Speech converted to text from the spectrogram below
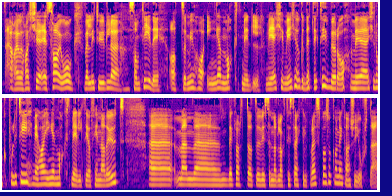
Jeg, har ikke, jeg sa jo òg veldig tydelig samtidig at vi har ingen maktmiddel. Vi er ikke, vi er ikke noe detektivbyrå, vi er ikke noe politi. Vi har ingen maktmiddel til å finne det ut. Eh, Men eh, det er klart at hvis en hadde lagt tilstrekkelig press på, så kunne en kanskje gjort det.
